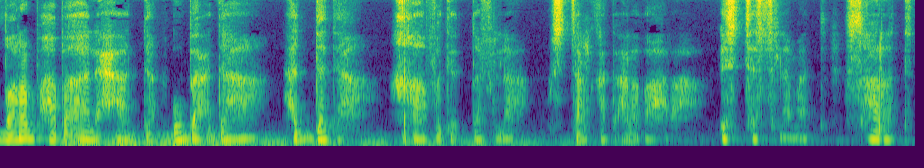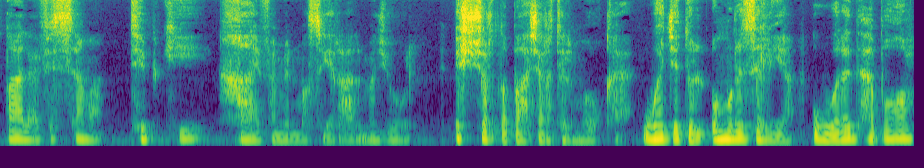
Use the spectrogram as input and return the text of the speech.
ضربها بآلة حادة وبعدها هددها خافت الطفلة واستلقت على ظهرها. استسلمت صارت تطالع في السماء تبكي خايفة من مصيرها المجهول. الشرطة باشرت الموقع. وجدوا الأم روزيليا وولدها بول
